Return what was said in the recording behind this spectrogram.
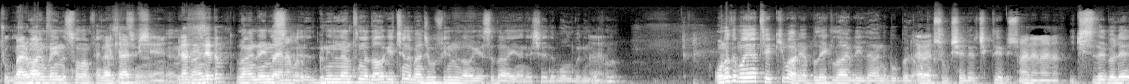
çok berbat. Ryan Reynolds falan felaket yani. bir şey. Yani Biraz Ryan, izledim. Ryan Reynolds e, Green Lantern'la dalga geçene bence bu filmin dalga geçse daha iyi yani şeyde Wolverine'de Evet. falan. Ona da bayağı tepki var ya Blake Lively ile hani bu böyle Evet. abuk subuk şeyler çıktı ya bir sürü. Aynen aynen. İkisi de böyle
